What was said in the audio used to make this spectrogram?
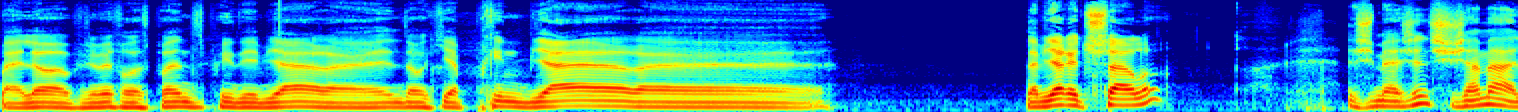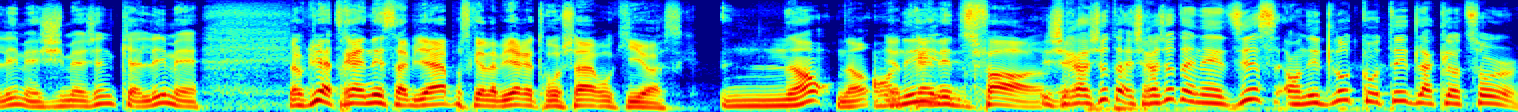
Ben là, puis il faudrait se prendre du prix des bières. euh, donc, il a pris une bière. euh, La bière est-tu chère, là? J'imagine, je suis jamais allé, mais j'imagine qu'elle est, mais. Donc, lui a traîné sa bière parce que la bière est trop chère au kiosque. Non. Non, On il a est- traîné du fort. Je rajoute, je rajoute un indice, on est de l'autre côté de la clôture.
